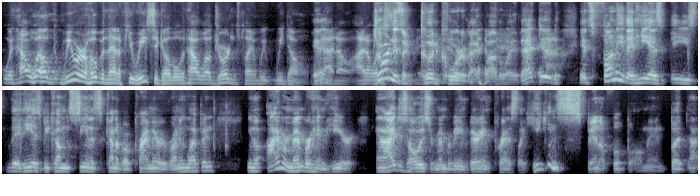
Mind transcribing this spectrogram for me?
with how well we were hoping that a few weeks ago, but with how well Jordan's playing, we, we don't. Yeah. I know. I don't. Jordan is a good quarterback, by the way. That dude. Yeah. It's funny that he has he's that he has become seen as kind of a primary running weapon. You know, I remember him here, and I just always remember being very impressed. Like he can spin a football, man. But uh,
